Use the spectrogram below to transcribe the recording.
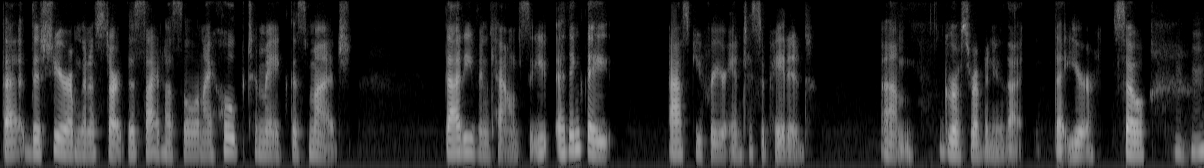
that this year I'm going to start this side hustle and I hope to make this much, that even counts. You, I think they ask you for your anticipated um, gross revenue that that year. So Mm-hmm.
